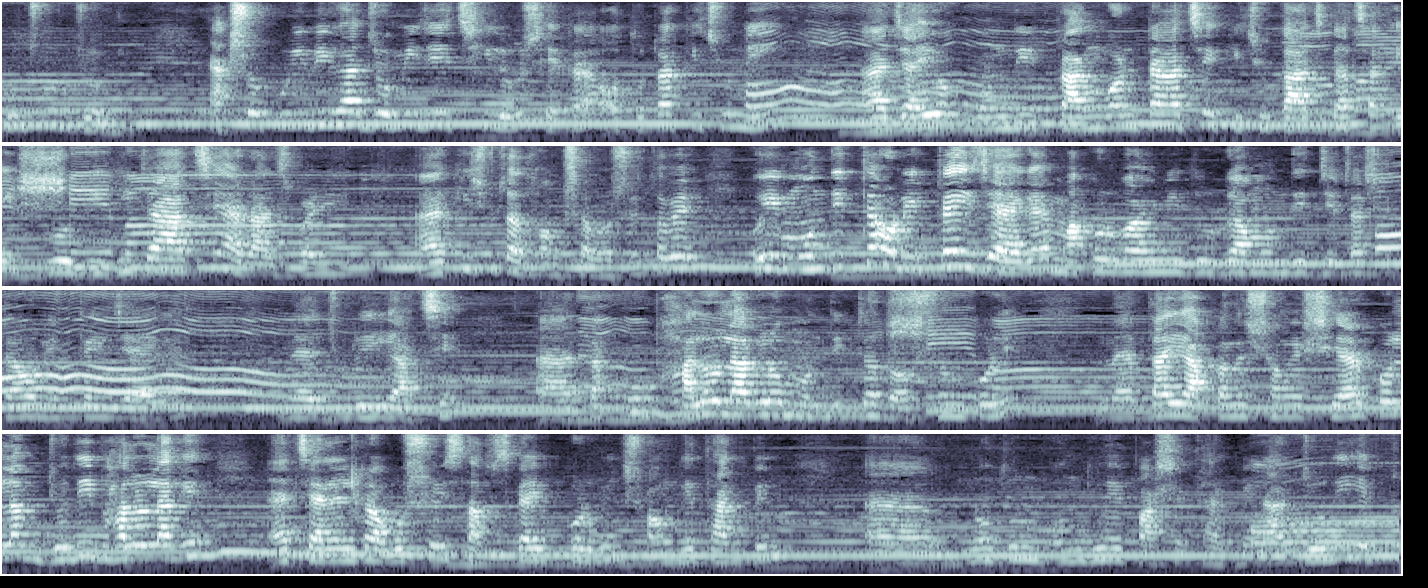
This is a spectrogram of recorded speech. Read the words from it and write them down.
প্রচুর জমি। একশো কুড়ি বিঘা জমি যে ছিল, সেটা অতটা কিছু নেই। যাই হোক, মন্দির প্রাঙ্গণটা আছে, কিছু গাছগাছালি, পুরো দিঘিটা আছে আর রাজবাড়ির কিছুটা ধ্বংসাবশেষ। তবে ওই মন্দিরটা অনেকটাই জায়গায় মাকড় বাহিনী দুর্গা মন্দির যেটা, সেটা অনেকটাই জায়গায় জুড়েই আছে। তা খুব ভালো লাগল মন্দিরটা দর্শন করে। তাই আপনাদের সঙ্গে শেয়ার করলাম। যদি ভালো লাগে চ্যানেলটা অবশ্যই সাবস্ক্রাইব করবেন, সঙ্গে থাকবেন নতুন বন্ধু হয়ে পাশে থাকবেন। আর যদি একটু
